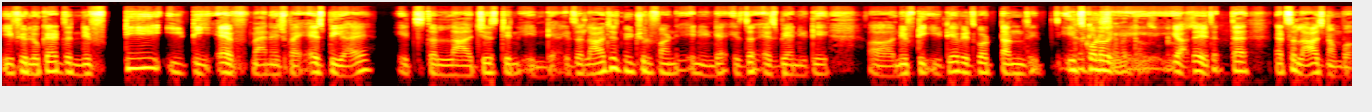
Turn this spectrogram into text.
If you look at the Nifty ETF managed by SBI, it's the largest in India. It's the largest mutual fund in India. Is the SBI Nifty uh, Nifty ETF. It's got tons. It, it's got a yeah. That, that, that's a large number.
